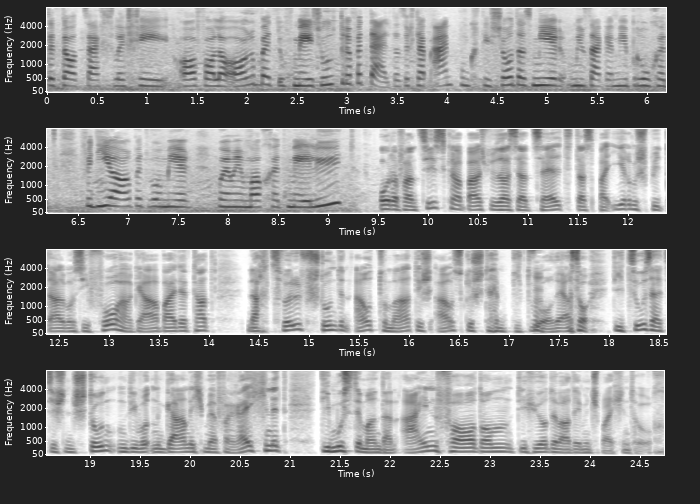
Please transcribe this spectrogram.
die tatsächliche Anfall an Arbeit auf mehr Schultern verteilt. Also ich glaube, ein Punkt ist schon, dass wir, wir sagen, wir brauchen für die Arbeit, die wir, die wir machen, mehr Leute. Oder Franziska beispielsweise erzählt, dass bei ihrem Spital, wo sie vorher gearbeitet hat, nach zwölf Stunden automatisch ausgestempelt hm. wurde. Also die zusätzlichen Stunden, die wurden gar nicht mehr verrechnet, die musste man dann einfordern. Die Hürde war dementsprechend hoch.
